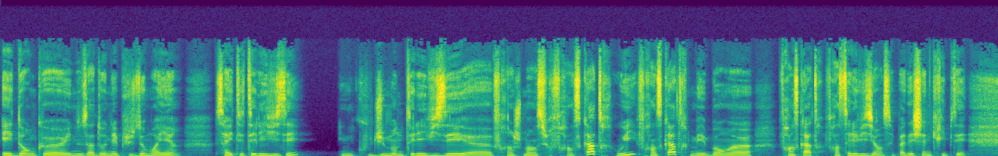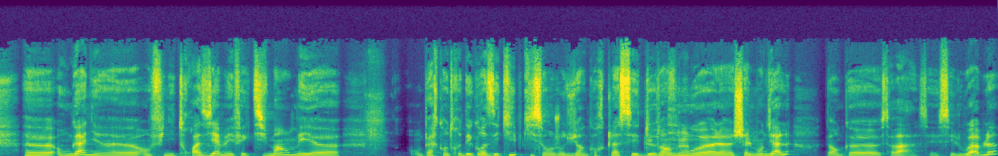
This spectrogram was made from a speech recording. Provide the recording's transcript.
Et donc, euh, il nous a donné plus de moyens. Ça a été télévisé. Une Coupe du Monde télévisée, euh, franchement, sur France 4. Oui, France 4, mais bon, euh, France 4, France Télévisions, c'est pas des chaînes cryptées. Euh, on gagne, on finit troisième, effectivement, mais on perd contre des grosses équipes qui sont aujourd'hui encore classées devant nous à l'échelle mondiale. Donc, ça va, c'est louable.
